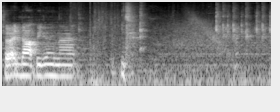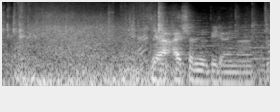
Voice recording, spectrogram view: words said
Should I not be doing that? yeah, I shouldn't be doing that.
